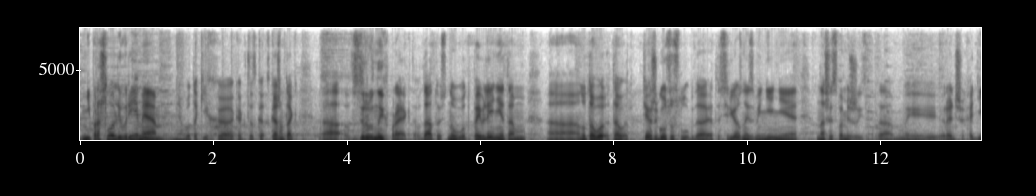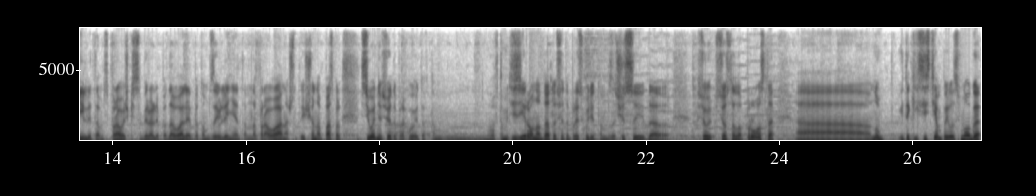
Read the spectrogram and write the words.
не прошло ли время вот таких, э, как-то, ска- скажем так, э, взрывных проектов, да, то есть, ну, вот появление там, э, ну, того, того- тех же госуслуг, да, это серьезное изменение нашей с вами жизни, да, мы раньше ходили, там, справочки собирали, подавали, потом заявление там на права, на что-то еще, на паспорт, сегодня все это проходит автом- автоматизированно, да, то есть это происходит там за часы, да, все, все стало просто, а, ну, и таких систем появилось много,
